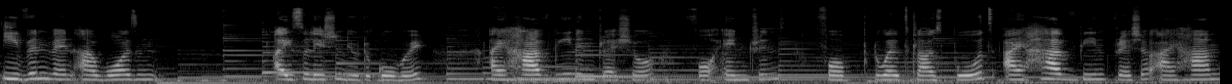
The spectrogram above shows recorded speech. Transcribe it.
even when I was in isolation due to COVID. I have been in pressure for entrance for 12th class boards. I have been pressure. I am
